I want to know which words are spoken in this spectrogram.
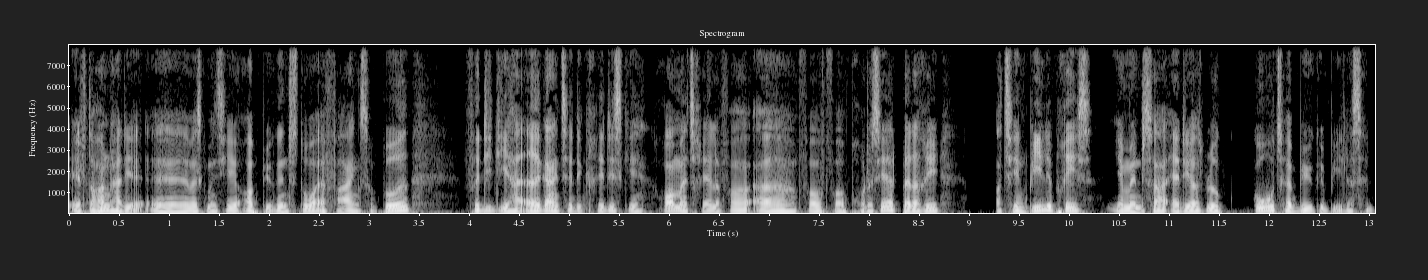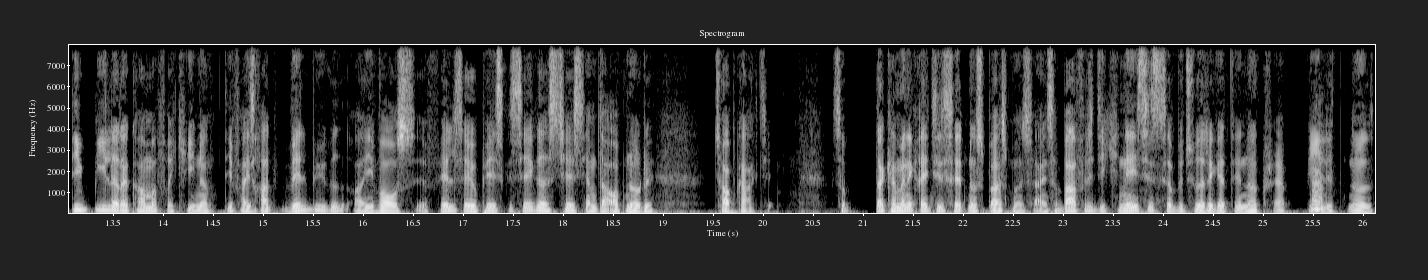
efterhånden har de, øh, hvad skal man sige, opbygget en stor erfaring, så både fordi de har adgang til det kritiske råmaterialer for, øh, for, for at producere et batteri, og til en billepris, jamen så er de også blevet gode til at bygge biler. Så de biler, der kommer fra Kina, de er faktisk ret velbygget, og i vores fælles europæiske sikkerhedstest, jamen der opnår det topkarakter. Så der kan man ikke rigtig sætte noget spørgsmål sig. Så bare fordi de er kinesiske, så betyder det ikke, at det er noget crap, billigt, ja. noget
